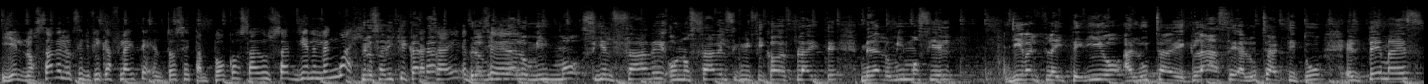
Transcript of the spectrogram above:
y él no sabe lo que significa flight, entonces tampoco sabe usar bien el lenguaje. Pero ¿sabéis qué, Cata? ¿Cachai? Pero a mí me da lo mismo si él sabe o no sabe el significado de flight. Me da lo mismo si él lleva el flaiterío a lucha de clase, a lucha de actitud. El tema es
